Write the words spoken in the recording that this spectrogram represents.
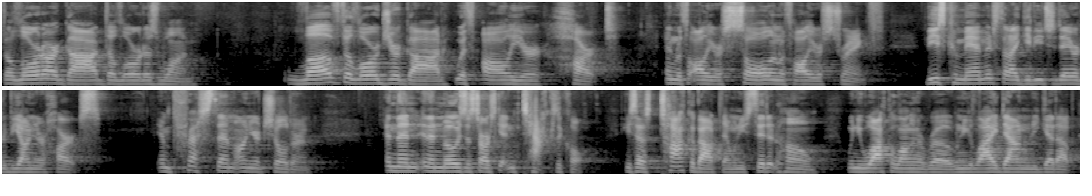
the Lord our God, the Lord is one. Love the Lord your God with all your heart, and with all your soul, and with all your strength. These commandments that I give you today are to be on your hearts. Impress them on your children and then, and then Moses starts getting tactical. He says, Talk about them when you sit at home, when you walk along the road, when you lie down, when you get up.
